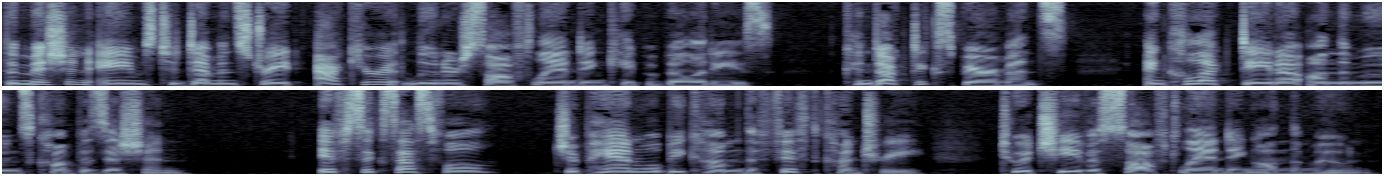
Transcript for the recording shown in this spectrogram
The mission aims to demonstrate accurate lunar soft landing capabilities, conduct experiments, and collect data on the moon's composition. If successful, Japan will become the fifth country to achieve a soft landing on the moon.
